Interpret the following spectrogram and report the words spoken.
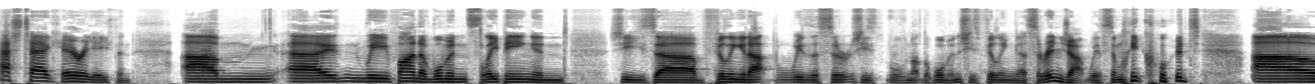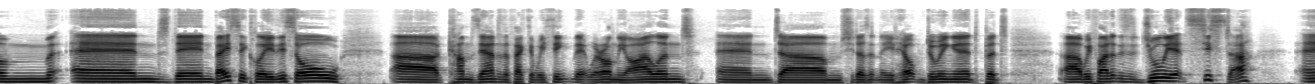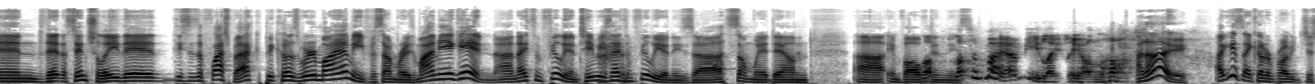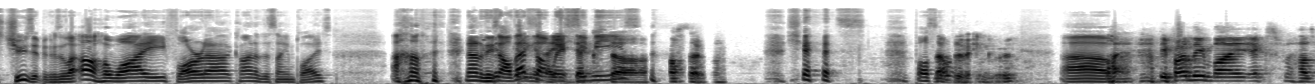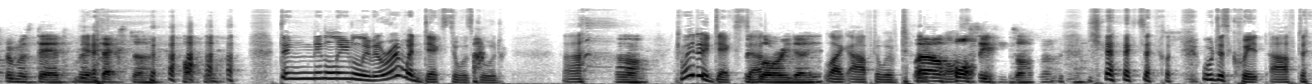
Hashtag hairy Ethan. Um, uh, we find a woman sleeping and she's uh, filling it up with a syr- she's well not the woman she's filling a syringe up with some liquid um, and then basically this all uh, comes down to the fact that we think that we're on the island and um, she doesn't need help doing it but uh, we find out this is Juliet's sister and that essentially they're, this is a flashback because we're in Miami for some reason. Miami again. Uh, Nathan Fillion, TV's Nathan Fillion is uh, somewhere down uh, involved Lot, in this. lots of Miami lately on Lost. I know. I guess they could have probably just choose it because they're like, oh, Hawaii, Florida, kind of the same place. Um, none of this. Oh, that's not where Sydney is. Yes, That would have been good. Um, if only my ex-husband was dead, then Yeah. Dexter. ding, ding, ding, ding, ding. Remember when Dexter was good? oh, Can we do the Dexter glory days. like after we've done? Well, four seasons of it. Yeah, exactly. We'll just quit after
